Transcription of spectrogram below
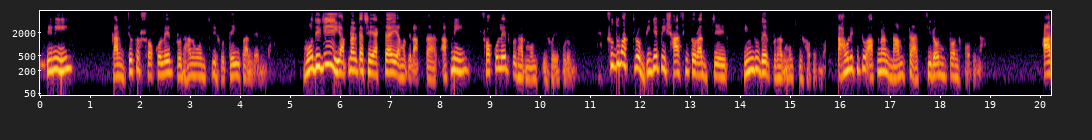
তিনি কার্যত সকলের প্রধানমন্ত্রী হতেই পারলেন না। মোদিজি, আপনার কাছে একটাই আমাদের আত্মার আপনি সকলের প্রধানমন্ত্রী হয়ে পড়ুন। শুধুমাত্র বিজেপি শাসিত রাজ্যে হিন্দুদের প্রধানমন্ত্রী হবেন না। তাহলে কিন্তু আপনার নামটা চিরন্তন হবে না। আর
